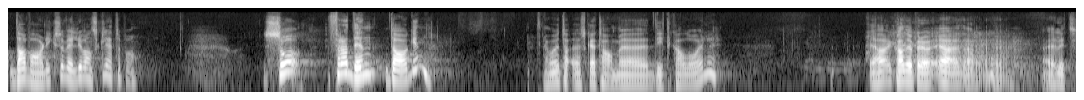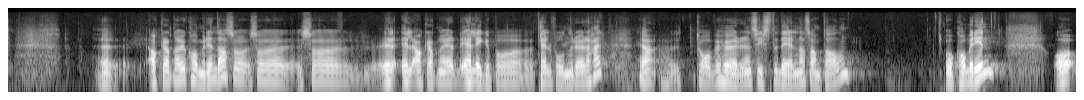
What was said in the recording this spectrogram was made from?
da var det ikke så veldig vanskelig etterpå. Så fra den dagen Skal jeg ta med ditt kall òg, eller? Ja, kan du prøve. Ja, det er litt Eh, akkurat når vi kommer inn da, så, så, så Eller akkurat når jeg, jeg, legger på telefonrøret her ja, Tove hører den siste delen av samtalen og kommer inn og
